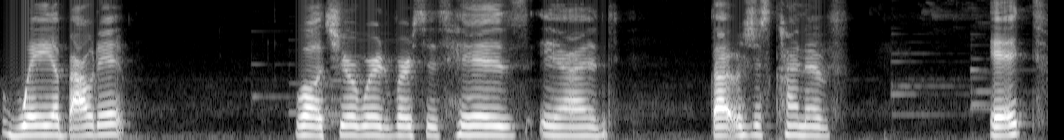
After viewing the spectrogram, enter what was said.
way about it. Well, it's your word versus his. And that was just kind of it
